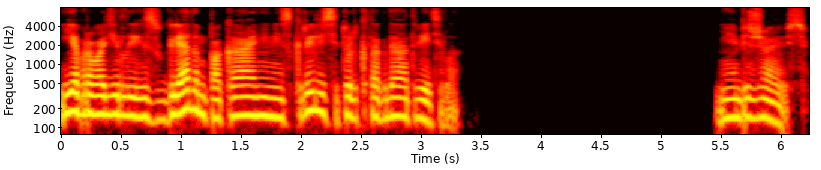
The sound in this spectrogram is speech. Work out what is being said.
Я проводила их взглядом, пока они не скрылись, и только тогда ответила. Не обижаюсь.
